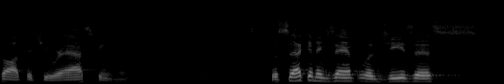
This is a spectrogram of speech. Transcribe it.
thought that you were asking me. The second example of Jesus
